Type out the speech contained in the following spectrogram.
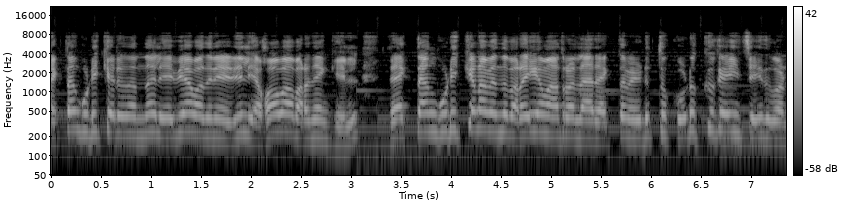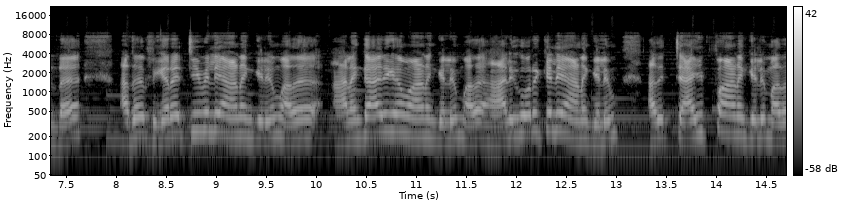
രക്തം കുടിക്കരുതെന്ന് ലേവ്യ പതിനേഴിൽ യഹോവ പറഞ്ഞെങ്കിൽ രക്തം കുടിക്കണം എന്ന് പറയുക മാത്രമല്ല രക്തം എടുത്തു കൊടുക്കുകയും ചെയ്തുകൊണ്ട് അത് ഫിഗറേറ്റീവലി ആണെങ്കിലും അത് ആലങ്കാരികമാണെങ്കിലും അത് ആലിഗോറിക്കലി ആണെങ്കിലും അത് ടൈപ്പ് ആണെങ്കിലും അത്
